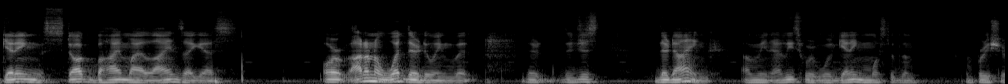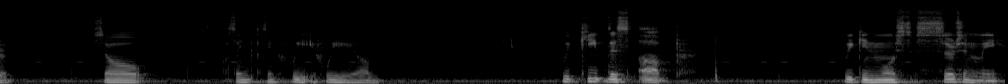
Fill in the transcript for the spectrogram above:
getting stuck behind my lines, I guess. Or I don't know what they're doing, but they're they're just they're dying. I mean, at least we're we're getting most of them. I'm pretty sure. So I think I think if we if we um we keep this up, we can most certainly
